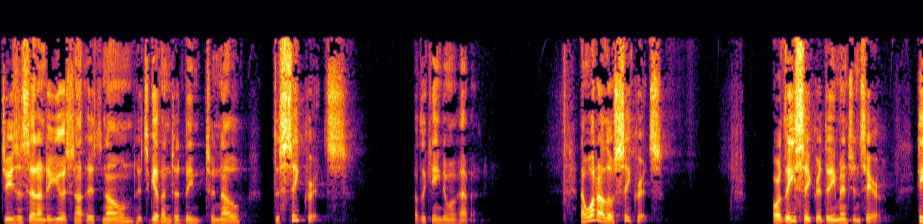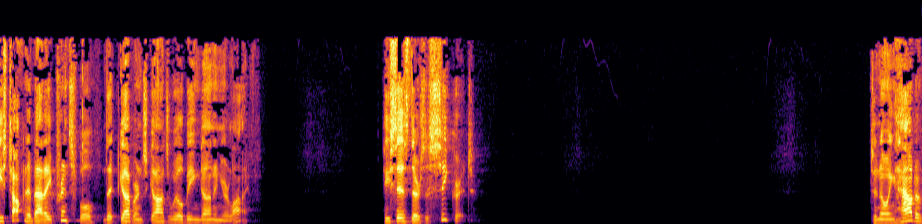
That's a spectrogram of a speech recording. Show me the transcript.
Jesus said, Unto you it's, not, it's known, it's given to, be, to know the secrets of the kingdom of heaven. Now, what are those secrets? Or the secret that he mentions here? He's talking about a principle that governs God's will being done in your life. He says there's a secret. To knowing how to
